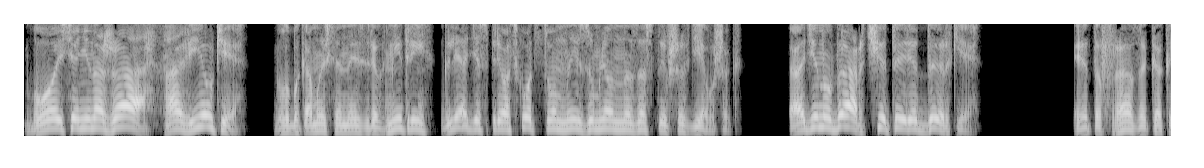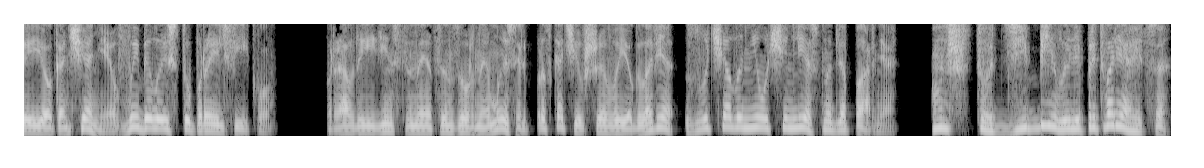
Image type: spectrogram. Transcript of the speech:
«Бойся не ножа, а вилки!» — глубокомысленно изрек Дмитрий, глядя с превосходством на изумленно застывших девушек. «Один удар, четыре дырки!» Эта фраза, как и ее окончание, выбила из ступора эльфийку. Правда, единственная цензурная мысль, проскочившая в ее голове, звучала не очень лестно для парня. «Он что, дебил или притворяется?»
